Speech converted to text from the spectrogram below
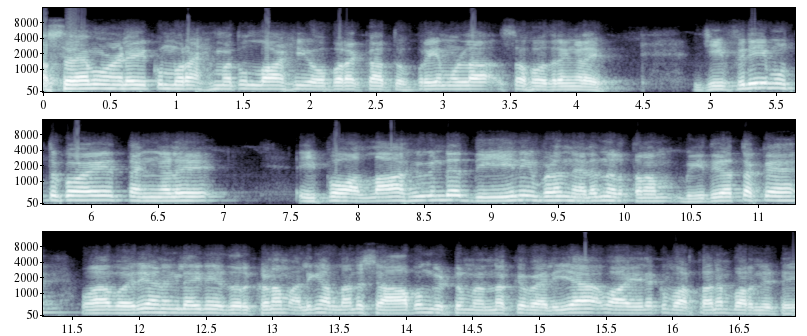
അസ്സലാമു വലൈക്കും വറഹമത്തല്ലാഹി വബർക്കാത്തു പ്രിയമുള്ള സഹോദരങ്ങളെ ജിഫ്രി മുത്തുക്കോയ തങ്ങൾ ഇപ്പോൾ അള്ളാഹുവിന്റെ ദീൻ ഇവിടെ നിലനിർത്തണം വിദേഹത്തൊക്കെ വരികയാണെങ്കിൽ അതിനെ എതിർക്കണം അല്ലെങ്കിൽ അള്ളാഹിന്റെ ശാപം കിട്ടും എന്നൊക്കെ വലിയ വായിലൊക്കെ വർത്തമാനം പറഞ്ഞിട്ട്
